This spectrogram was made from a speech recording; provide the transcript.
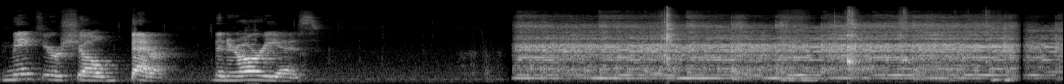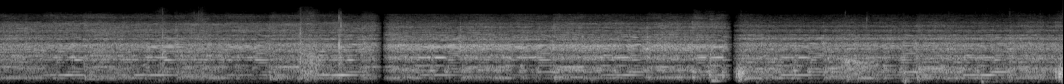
make your show better than it already is. Hey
